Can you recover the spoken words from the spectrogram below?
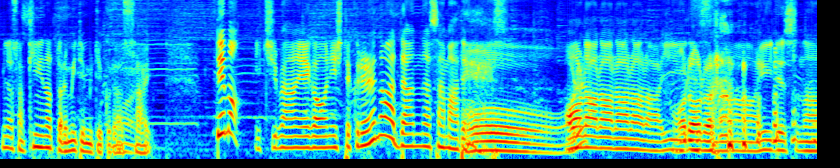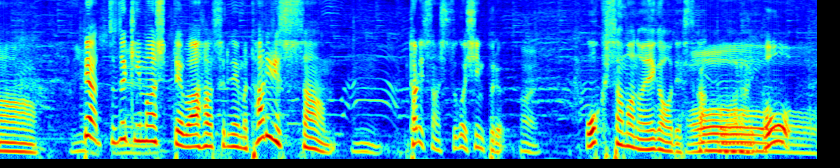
皆さん気になったら見てみてください、はい。でも一番笑顔にしてくれるのは旦那様です。あららららら。いいですな。いいですな。いいでは続きましてはハッスルネームタリルスさん。うん。タリルスさんすごいシンプル。はい。奥様の笑顔ですか？っこ笑いおおー。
